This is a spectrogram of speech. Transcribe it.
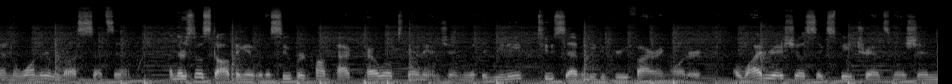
And the wanderlust sets in. And there's no stopping it with a super compact parallel twin engine with a unique 270 degree firing order, a wide ratio 6 speed transmission,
